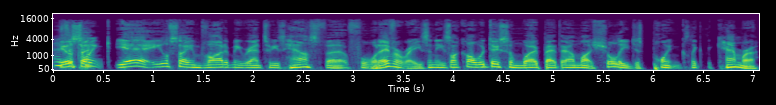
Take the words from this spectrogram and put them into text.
As he a also, twink. Yeah. He also invited me round to his house for, for whatever reason. He's like, oh, we'll do some work back there. I'm like, surely you just point and click the camera.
